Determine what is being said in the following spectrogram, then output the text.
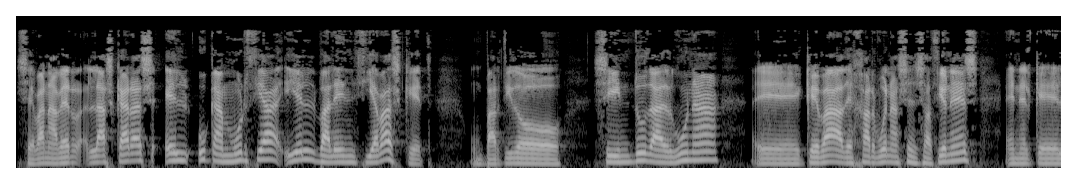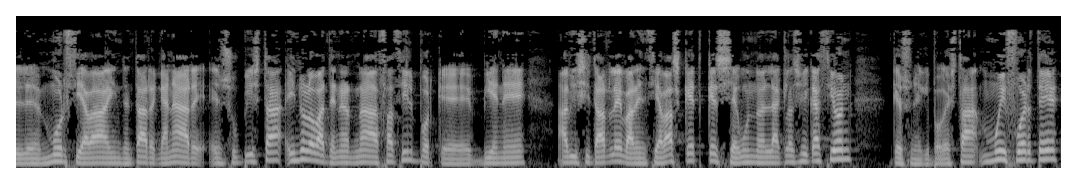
Se van a ver las caras el UCAM Murcia y el Valencia Basket. Un partido sin duda alguna eh, que va a dejar buenas sensaciones en el que el Murcia va a intentar ganar en su pista y no lo va a tener nada fácil porque viene a visitarle Valencia Basket que es segundo en la clasificación que es un equipo que está muy fuerte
